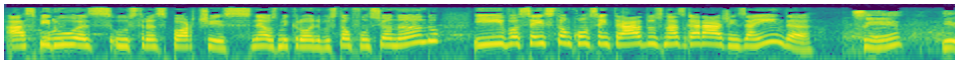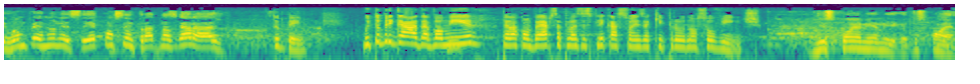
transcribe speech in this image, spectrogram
as peruas, os transportes, né, os micro-ônibus estão funcionando e vocês estão concentrados nas garagens ainda? Sim, e vamos permanecer concentrados nas garagens. Muito bem. Muito obrigada, Valmir, pela conversa, pelas explicações aqui para o nosso ouvinte. Disponha, minha amiga, disponha.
